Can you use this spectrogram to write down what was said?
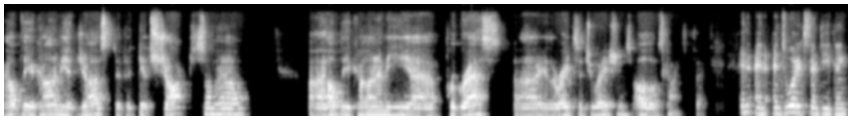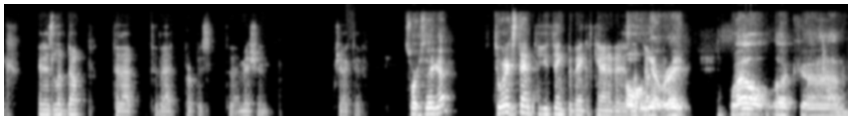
help the economy adjust if it gets shocked somehow uh, help the economy uh, progress uh, in the right situations all those kinds of things and, and and to what extent do you think it has lived up to that to that purpose, to that mission objective? Sorry, say again. To what extent do you think the Bank of Canada has? Oh yeah, right. Well, look, um,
